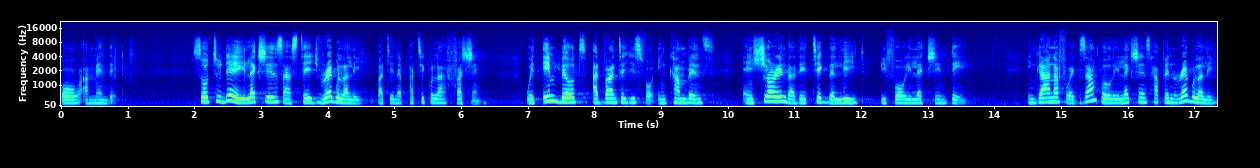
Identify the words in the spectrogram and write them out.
or amended. So today, elections are staged regularly, but in a particular fashion, with inbuilt advantages for incumbents, ensuring that they take the lead before election day. In Ghana, for example, elections happen regularly,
